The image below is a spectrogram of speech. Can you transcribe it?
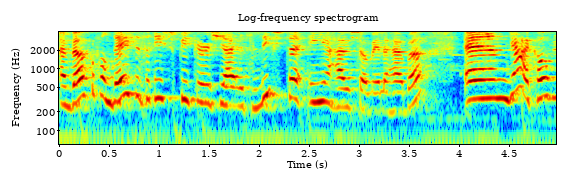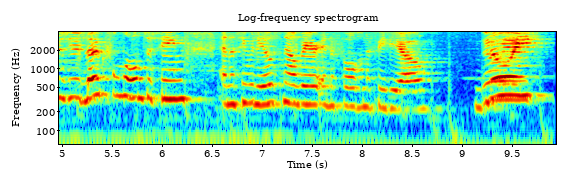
En welke van deze drie speakers jij het liefste in je huis zou willen hebben. En ja, ik hoop dat jullie het leuk vonden om te zien. En dan zien we jullie heel snel weer in de volgende video. Doei.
